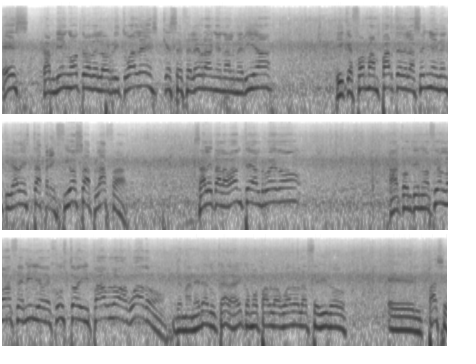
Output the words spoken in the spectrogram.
es también otro de los rituales que se celebran en Almería y que forman parte de la seña identidad de esta preciosa plaza. Sale Talavante al ruedo. A continuación lo hace Emilio de Justo y Pablo Aguado. De manera educada, ¿eh? Como Pablo Aguado le ha cedido el pase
